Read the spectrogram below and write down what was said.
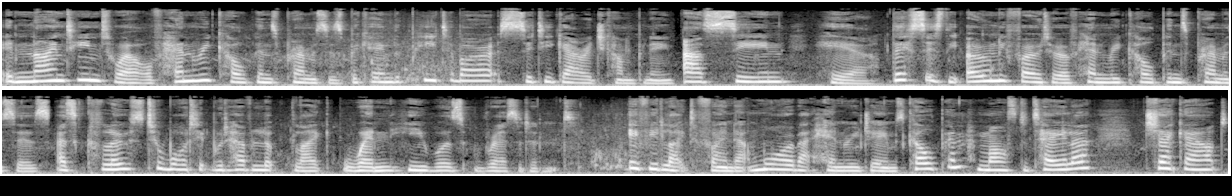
In 1912, Henry Culpin's premises became the Peterborough City Garage Company, as seen here. This is the only photo of Henry Culpin's premises as close to what it would have looked like when he was resident. If you'd like to find out more about Henry James Culpin, Master Tailor, check out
